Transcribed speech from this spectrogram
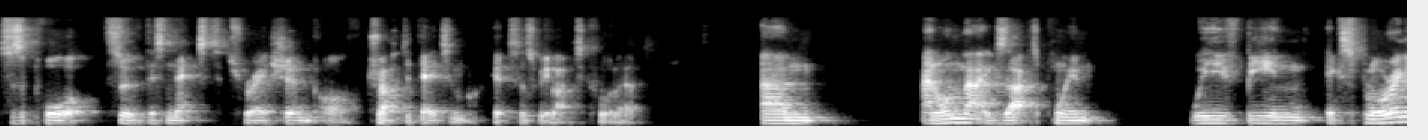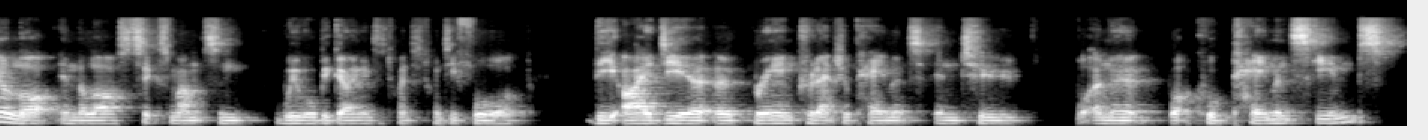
to support sort of this next iteration of trusted data markets, as we like to call it. Um, and on that exact point, we've been exploring a lot in the last six months, and we will be going into 2024 the idea of bringing credential payments into what are, what are called payment schemes.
